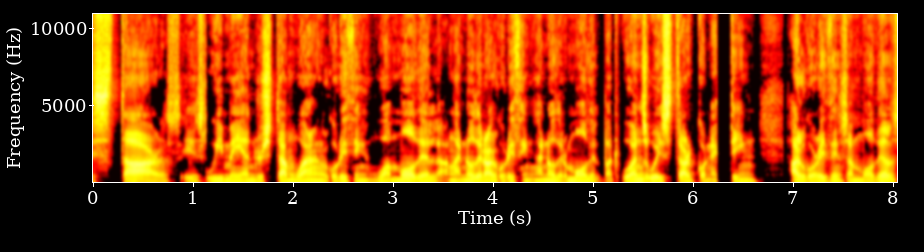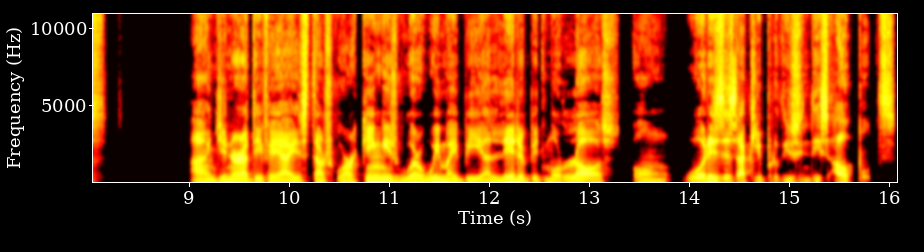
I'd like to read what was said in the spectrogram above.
starts is we may understand one algorithm in one model and another algorithm in another model. But once we start connecting algorithms and models, and generative AI starts working is where we might be a little bit more lost on what is exactly producing these outputs.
